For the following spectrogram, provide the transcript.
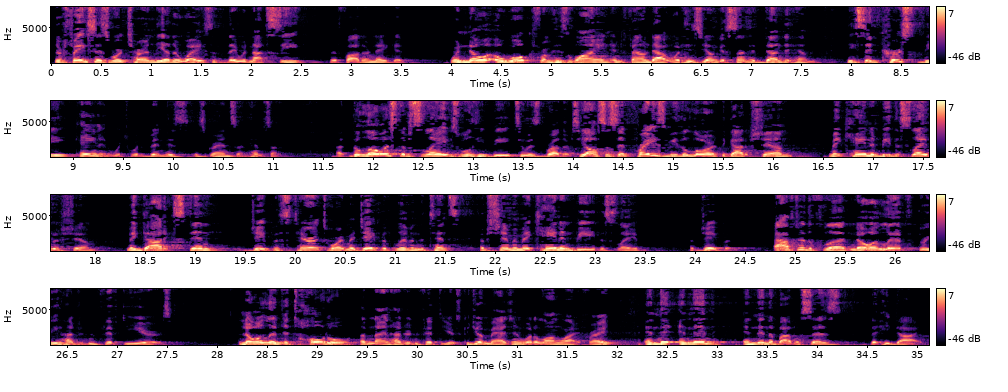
Their faces were turned the other way so that they would not see their father naked. When Noah awoke from his wine and found out what his youngest son had done to him, he said, Cursed be Canaan, which would have been his, his grandson, Ham's son. Uh, Uh, the lowest of slaves will he be to his brothers. He also said, Praise be the Lord, the God of Shem. May Canaan be the slave of Shem. May God extend Japheth's territory. May Japheth live in the tents of Shem, and may Canaan be the slave of Japheth. After the flood, Noah lived 350 years. Noah lived a total of 950 years. Could you imagine what a long life, right? And then, and then, and then the Bible says that he died.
